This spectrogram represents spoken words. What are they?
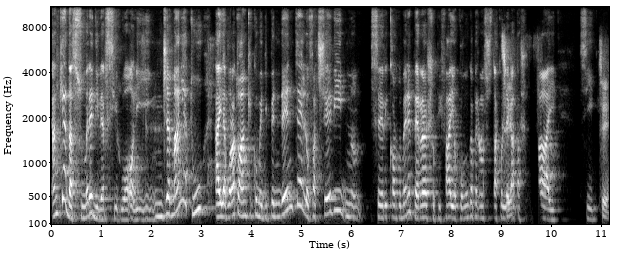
anche ad assumere diversi ruoli. In Germania tu hai lavorato anche come dipendente, lo facevi, non, se ricordo bene, per Shopify o comunque per una società collegata sì. a Shopify. Sì, sì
